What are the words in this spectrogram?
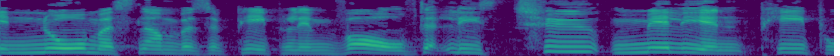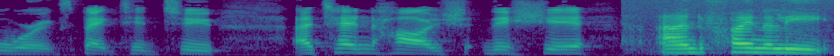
enormous numbers of people involved, at least 2 million people were expected to attend Hajj this year. And finally,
